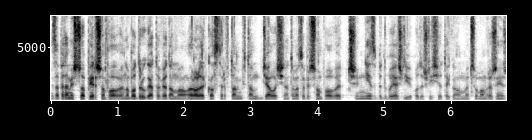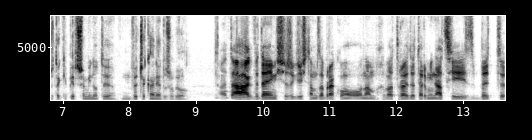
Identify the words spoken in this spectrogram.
Zapytam jeszcze o pierwszą połowę, no bo druga to wiadomo, roller coaster w tam, w tam działo się, natomiast o pierwszą połowę, czy niezbyt bojaźliwie podeszliście do tego meczu? Mam wrażenie, że takie pierwsze minuty wyczekania dużo było. A tak, wydaje mi się, że gdzieś tam zabrakło nam chyba trochę determinacji, zbyt yy,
